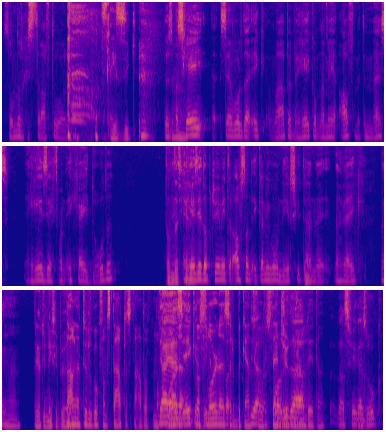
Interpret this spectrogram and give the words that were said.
Zonder gestraft te worden. Dat is echt ziek. Dus Ja. als jij, eh, stel voor dat ik een wapen heb en jij komt naar mij af met een mes en jij zegt van ik ga je doden Dan en, zit en jij zit op twee meter afstand, ik kan je gewoon neerschieten Ja. en eh, dan ga ik... Ja. Er gaat u niks Dat gebeuren. hangt natuurlijk ook van staat tot staat af. Maar Ja, ja, Florida, zeker, maar zeker. Florida is er bekend ja, voor. Stand your Florida- ground heet dat. Las Vegas ook.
